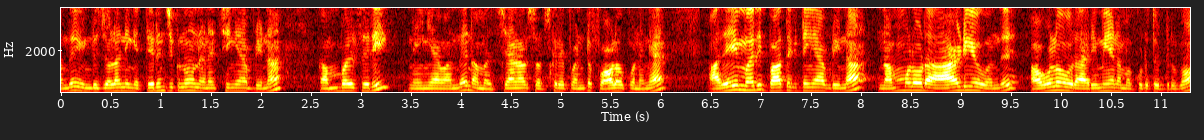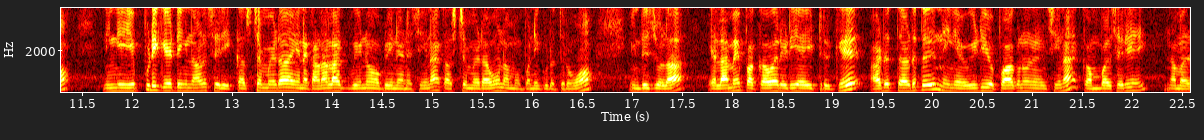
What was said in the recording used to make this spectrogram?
வந்து இண்டிவிஜுவலாக நீங்கள் தெரிஞ்சுக்கணும்னு நினச்சிங்க அப்படின்னா கம்பல்சரி நீங்கள் வந்து நம்ம சேனல் சப்ஸ்கிரைப் பண்ணிட்டு ஃபாலோ பண்ணுங்கள் அதே மாதிரி பார்த்துக்கிட்டிங்க அப்படின்னா நம்மளோட ஆடியோ வந்து அவ்வளோ ஒரு அருமையாக நம்ம கொடுத்துட்ருக்கோம் நீங்கள் எப்படி கேட்டிங்கனாலும் சரி கஸ்டமேடாக எனக்கு அனலாக் வேணும் அப்படின்னு நினச்சிங்கன்னா கஸ்டமேடாகவும் நம்ம பண்ணி கொடுத்துருவோம். இண்டிவிஜுவலாக எல்லாமே பக்காவாக ரெடி ஆகிட்டுருக்கு அடுத்தடுத்து நீங்கள் வீடியோ பார்க்கணுன்னு நினச்சிங்கன்னா கம்பல்சரி நம்ம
